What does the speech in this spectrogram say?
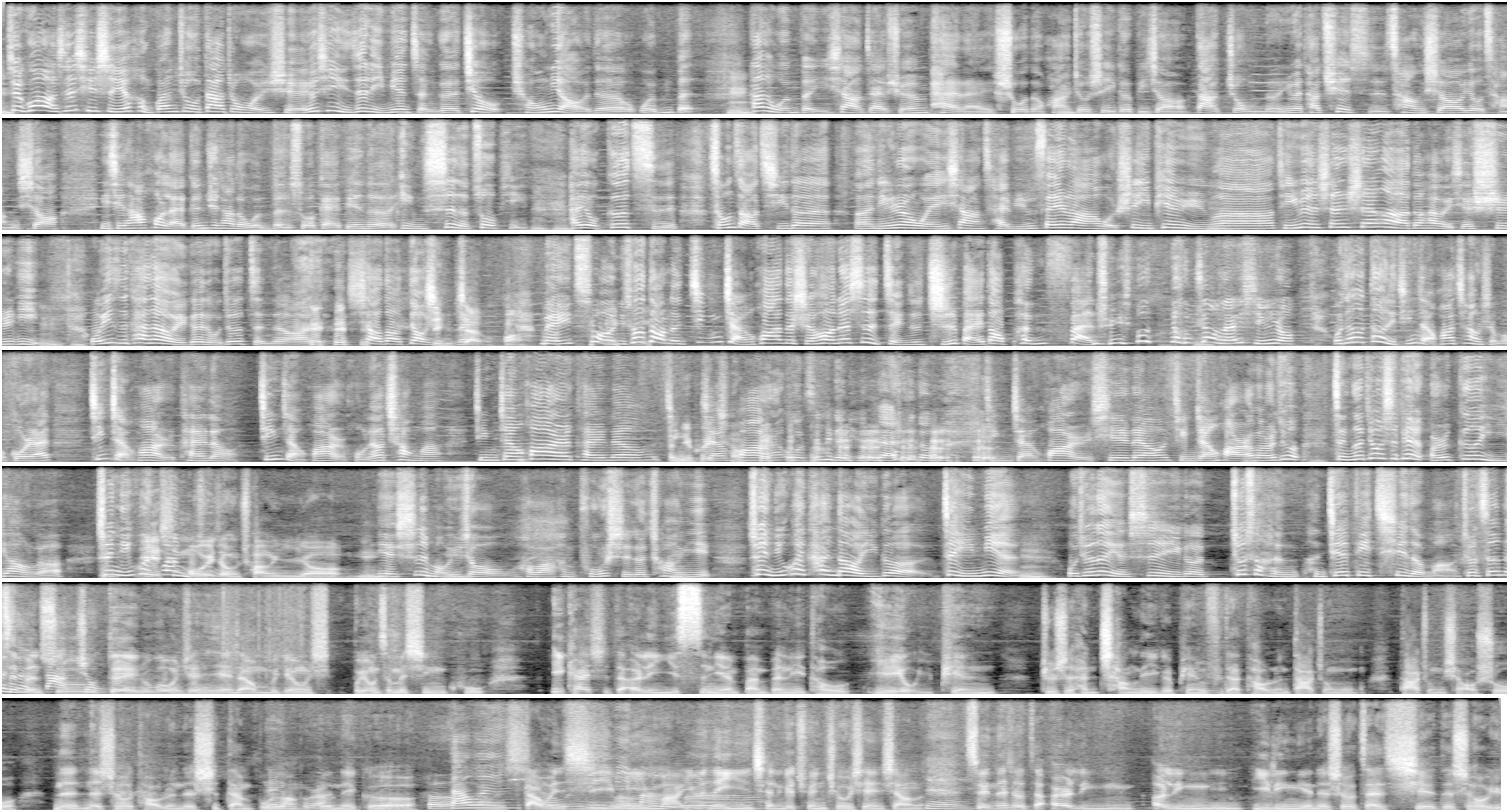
所以郭老师其实也很关注大众文学，尤其你这里面整个就琼瑶的文本，他的文本一向在学院派来说的话，就是一个比较大众。的，因为他确实畅销又长销，以及他后来根据他的文本所改编的影视的作品，还有歌词，从早期的呃，您认为像彩云飞啦，我是一片云啊，庭院深深啊，都还有一些诗意。我一直看到有一个，我就整的啊，笑到掉眼泪。金盏花，没错，你说到了金盏花的时候，那是简直直白到喷饭，你用用这样来形容，我知道到底金盏花唱什么？果然金盏花儿开了，金盏花儿红了，唱吗？金盏花儿开了，金盏花儿，我是那个年代那个金盏花儿谢了，金盏花儿就整个就是变儿歌一样了。所以您会也是某一种创意哦，也是某一种好吧，很朴实的创意。所以您会看到一个这一面，嗯，我觉得也是一个就是很很接地气的嘛，就真的是这本书对，如果文学很简单，我们不用不用这么辛苦。一开始在二零一四年版本里头也有一篇。就是很长的一个篇幅在讨论大众大众小说，那那时候讨论的是丹布朗的那个达文达文西密码，因为那已经成了一个全球现象了。对，所以那时候在二零二零一零年的时候，在写的时候，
